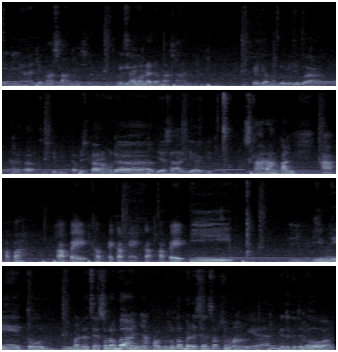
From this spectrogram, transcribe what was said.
ini aja masanya sih. Kayak gitu kan ada masanya kayak zaman dulu juga ada artis ini tapi sekarang udah biasa aja gitu. Sekarang kan apa? KP, KP, KPK, KPI iya. Ini tuh badan sensornya banyak. Kalau dulu kan badan sensor cuma ya gitu-gitu doang.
